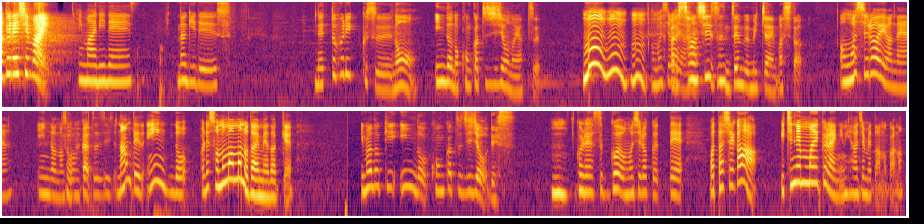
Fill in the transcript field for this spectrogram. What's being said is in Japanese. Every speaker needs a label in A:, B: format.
A: まぐれ姉妹。
B: ひまりです。
A: なぎです。ネットフリックスのインドの婚活事情のやつ。
B: うんうんうん。面白
A: あれ
B: いよね。
A: 3シーズン全部見ちゃいました。
B: 面白いよね。インドの婚活事情。なんてインドあれそのままの題名だっけ？
A: 今時インド婚活事情です。
B: うん。これすっごい面白くって。私が1年前くらいに見始めたのかな。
